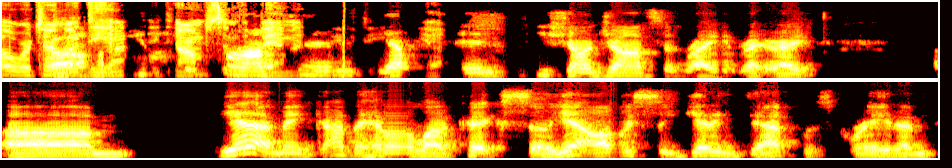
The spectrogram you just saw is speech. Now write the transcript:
Oh, we're talking uh, about Deionte Thompson. Thompson yep, and KeeSean Johnson. Right, right, right. Um, yeah, I mean, God, they had a lot of picks. So yeah, obviously getting depth was great. And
